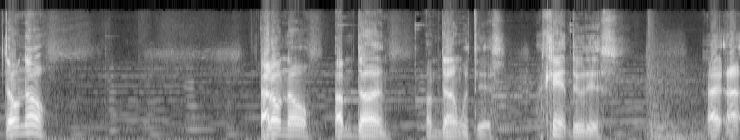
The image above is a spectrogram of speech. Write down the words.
Don't know. I don't know. I'm done. I'm done with this. I can't do this. I, I,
